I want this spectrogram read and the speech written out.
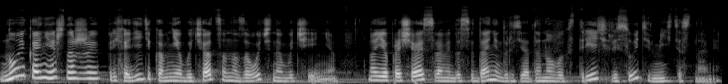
Ну и, конечно же, приходите ко мне обучаться на заочное обучение. Ну а я прощаюсь с вами. До свидания, друзья. До новых встреч. Рисуйте вместе с нами.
